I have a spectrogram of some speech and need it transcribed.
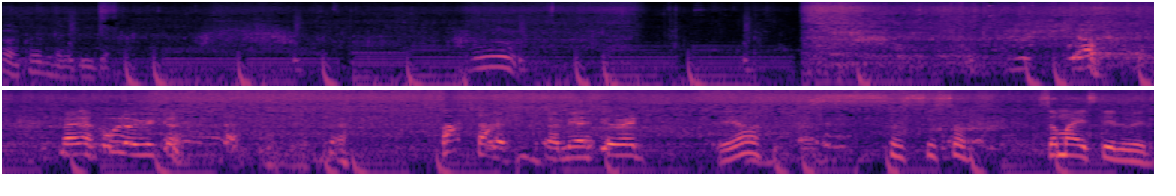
Oh, aku dah. Yo, aku lagi ke? Tak tak. Kami asyik win. So so so, so still win.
